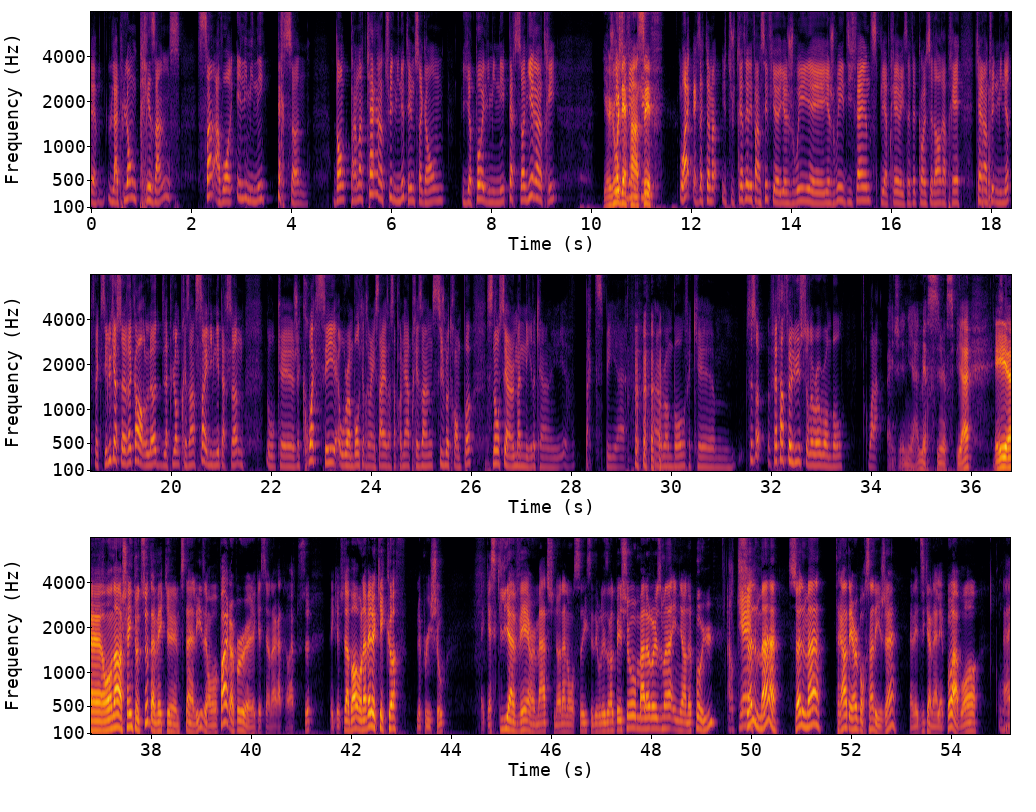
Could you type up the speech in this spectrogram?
euh, la plus longue présence sans avoir éliminé personne. Donc, pendant 48 minutes et une seconde, il n'a pas éliminé personne. Il est rentré. Il a joué défensif. Ouais, exactement. Il est toujours très très défensif. Il a, il a joué, euh, il a joué defense, puis après, il s'est fait coller d'or après 48 minutes. Fait que c'est lui qui a ce record-là de la plus longue présence sans éliminer personne. Donc, euh, je crois que c'est au Rumble 96 à sa première présence, si je me trompe pas. Sinon, c'est un donné, là, quand il a participé à, à un Rumble. Fait que euh, c'est ça. Fait farfelu sur le Royal Rumble. Voilà. Ben, génial, merci, merci Pierre. Et euh, on enchaîne tout de suite avec une petite analyse et on va faire un peu euh, le questionnaire à travers tout ça. Fait que tout d'abord, on avait le kick-off, le pre-show. Qu'est-ce qu'il y avait un match non annoncé qui s'est déroulé dans le pre-show? Malheureusement, il n'y en a pas eu. Seulement, seulement 31% des gens avaient dit qu'il n'y en allait pas avoir.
